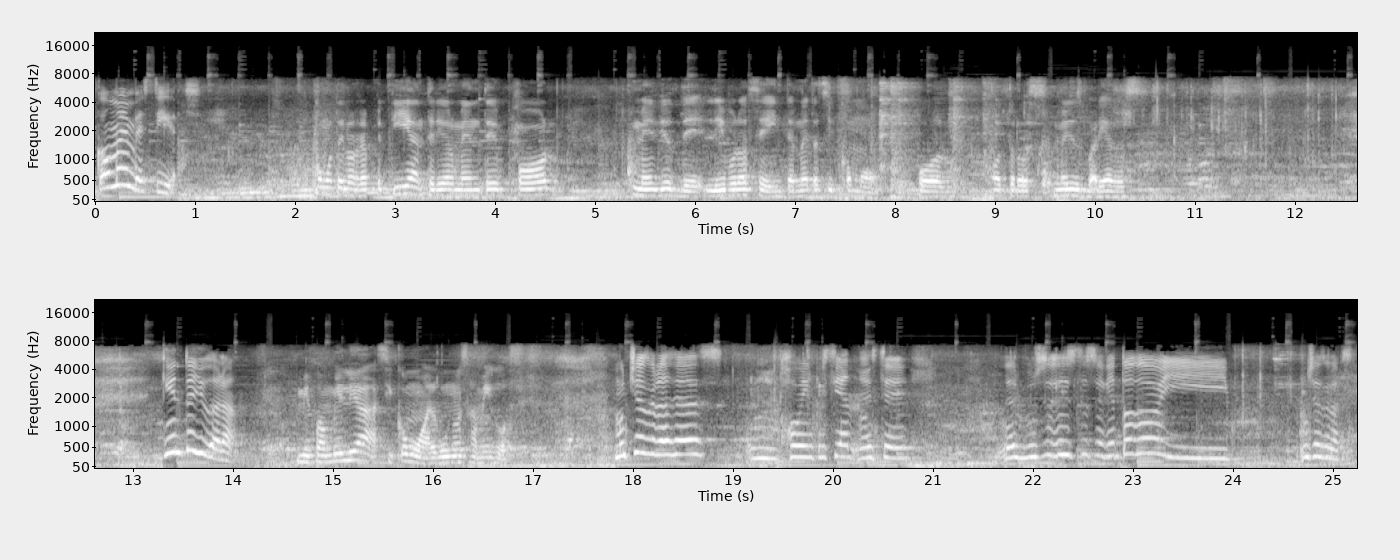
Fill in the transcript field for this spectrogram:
¿Cómo investigas? Como te lo repetí anteriormente, por medio de libros e internet, así como por otros medios variados. ¿Quién te ayudará? Mi familia, así como algunos amigos. Muchas gracias, joven Cristian. Este, pues, esto sería todo y muchas gracias.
